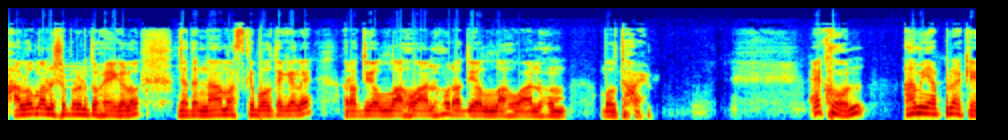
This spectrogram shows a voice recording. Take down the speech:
ভালো মানুষে পরিণত হয়ে গেল, যাদের নাম আজকে বলতে গেলে রদিউল্লাহ আনহু রদিউল্লাহ আনহুম বলতে হয়। এখন আমি আপনাকে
